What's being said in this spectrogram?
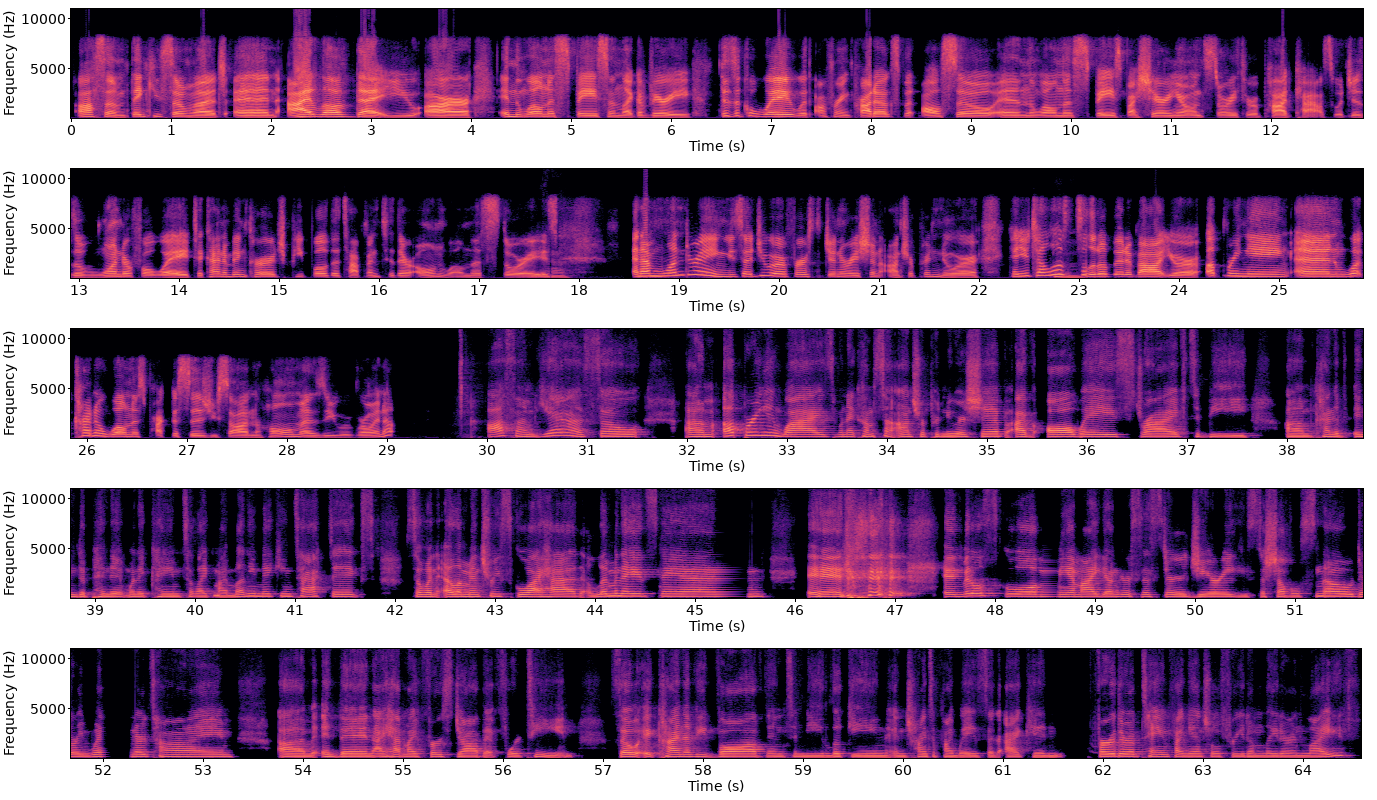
Awesome. Thank you so much. And I love that you are in the wellness space in like a very physical way with offering products, but also in the wellness space by sharing your own story through a podcast, which is a wonderful way to kind of encourage people to tap into their own wellness stories. Yeah. And I'm wondering, you said you were a first generation entrepreneur. Can you tell us mm-hmm. a little bit about your upbringing and what kind of wellness practices you saw in the home as you were growing up? Awesome. Yeah. So, um, upbringing wise, when it comes to entrepreneurship, I've always strived to be um, kind of independent when it came to like my money making tactics. So in elementary school, I had a lemonade stand. And in middle school, me and my younger sister, Jerry, used to shovel snow during winter time. Um, and then I had my first job at 14. So it kind of evolved into me looking and trying to find ways that I can further obtain financial freedom later in life.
